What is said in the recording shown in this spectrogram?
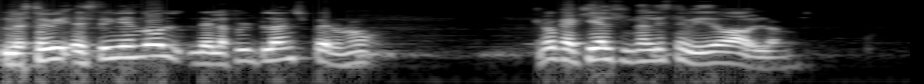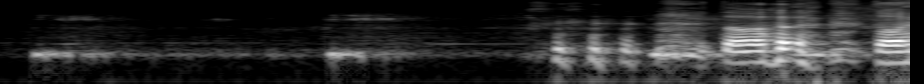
Lo estoy, estoy viendo de la full planche, pero no. Creo que aquí al final de este video hablan. Todos, todos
